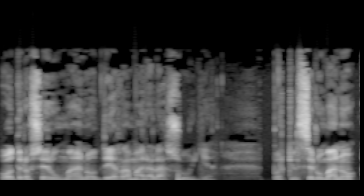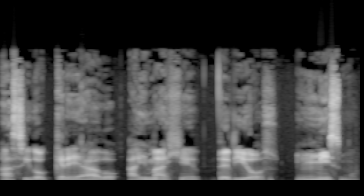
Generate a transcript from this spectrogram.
otro ser humano derramará la suya, porque el ser humano ha sido creado a imagen de Dios mismo.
